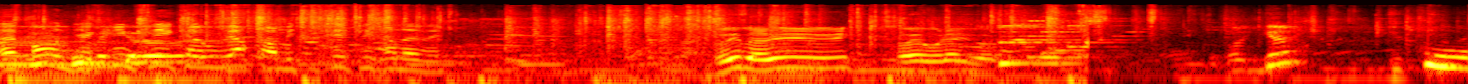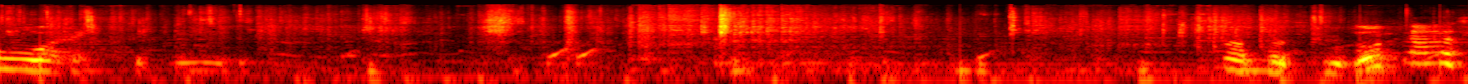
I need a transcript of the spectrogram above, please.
Ah, par contre, il n'y a qu'une clé qui a ouvert parmi toutes les clés qu'on avait. Oui, bah oui, oui, oui. Ouais, voilà, il va. Un peu plus d'audace,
